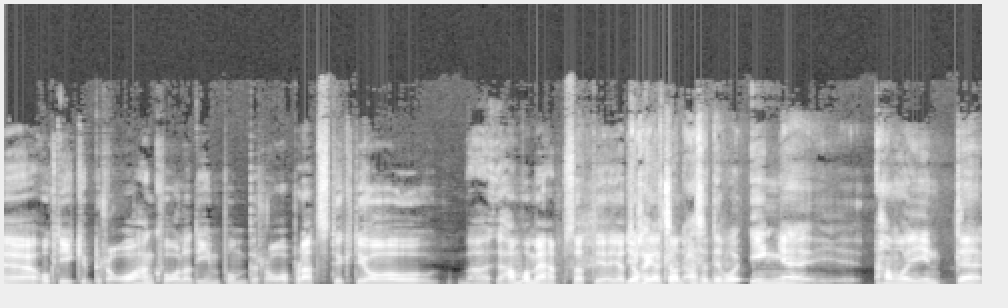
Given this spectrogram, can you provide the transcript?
Eh, och det gick ju bra. Han kvalade in på en bra plats tyckte jag och eh, han var med. Så att jag, jag Ja, helt att han- klart. Alltså det var inget, han var ju inte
